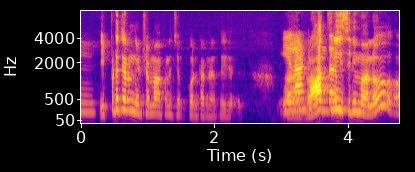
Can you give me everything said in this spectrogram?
ఉమ్. ఇప్పటికైనా నేను క్షమాపణ చెప్పుకుంటాను నాకు. రాత్రి సినిమాలో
